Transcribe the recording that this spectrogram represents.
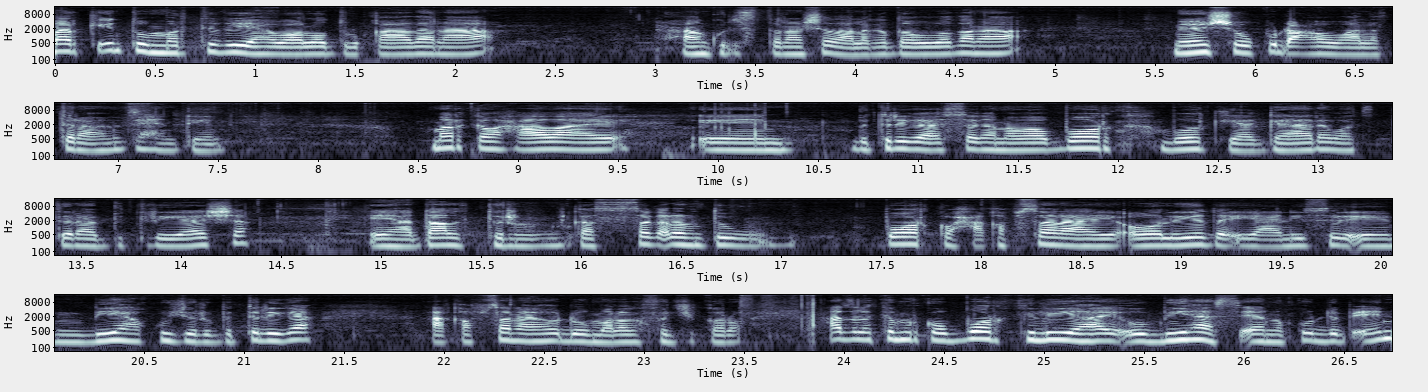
Marka intuu martida yahay waa loo dulqaadanaa. Waxaan kuri istiraashada laga daba wadanaa meeshuu ku dhaco waa la tiraa ma fahanteen? Marka waxaa waaye bateriga isagana waa boorka boorkiyaa gaara waa titiraa bateriyaasha haddaa la tirin markaas isaga dhan boorka waxaa qabsanaya ooliyada yani biyaha ku jiro aa qabsanaya hodhow ma laga karo. Hadda laakiin markuu boor kaliyahay oo biyahaas eena ku dhibcin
